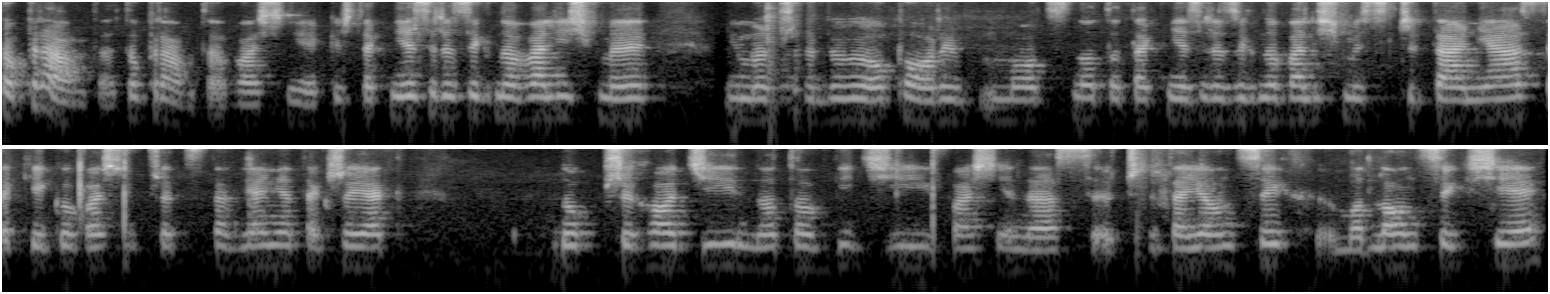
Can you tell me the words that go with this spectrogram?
To prawda, to prawda właśnie. Jakieś tak nie zrezygnowaliśmy, mimo że były opory mocno, to tak nie zrezygnowaliśmy z czytania, z takiego właśnie przedstawiania, także jak wnuk przychodzi, no to widzi właśnie nas czytających, modlących się.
